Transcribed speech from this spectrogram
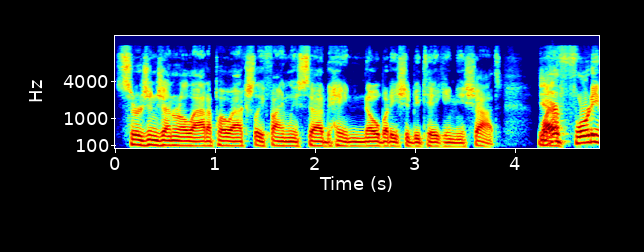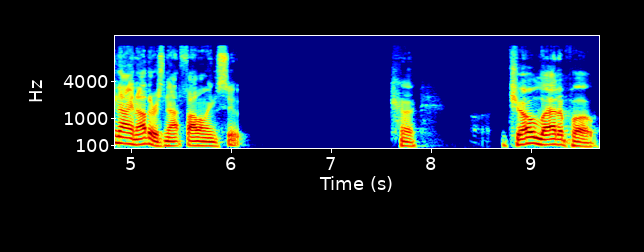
Surgeon General Ladapo actually finally said, hey, nobody should be taking these shots. Yeah. Why are 49 others not following suit? Joe Ladapo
